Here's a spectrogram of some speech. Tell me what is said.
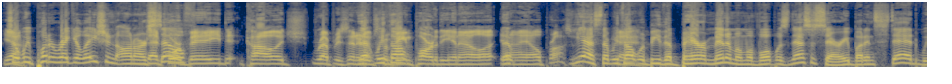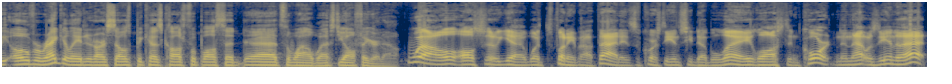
Yeah. So we put a regulation on ourselves That forbade college representatives we from thought- being part of the NIL, NIL process. Yes, that we Yeah. thought would be the bare minimum of what was necessary, but instead we overregulated ourselves because college football said, eh, it's the Wild West. Y'all figure it out. Well, also, yeah, what's funny about that is, of course, the NCAA lost in court, and then that was the end of that.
